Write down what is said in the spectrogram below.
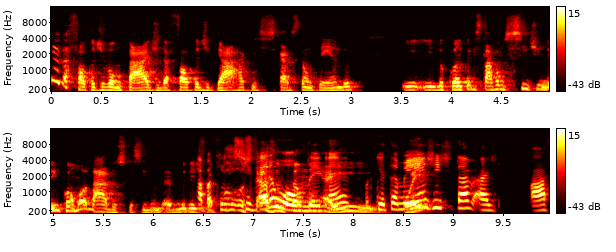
é da falta de vontade, da falta de garra que esses caras estão tendo e, e, do quanto eles estavam se sentindo incomodados, que assim, muita gente ah, fala, eles tiveram ontem, né? Aí. Porque também Oi? a gente tava a, a,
